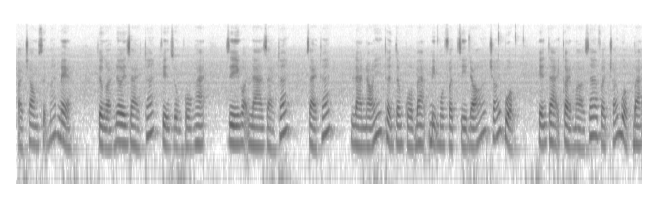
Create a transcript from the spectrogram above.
ở trong sự mát mẻ. Thường ở nơi giải thoát phiền dùng vô ngại. Gì gọi là giải thoát? Giải thoát là nói thần tâm của bạn bị một vật gì đó trói buộc. Hiện tại cởi mở ra vật trói buộc bạn,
